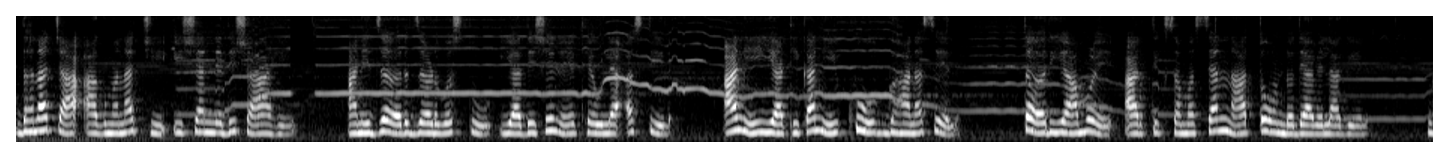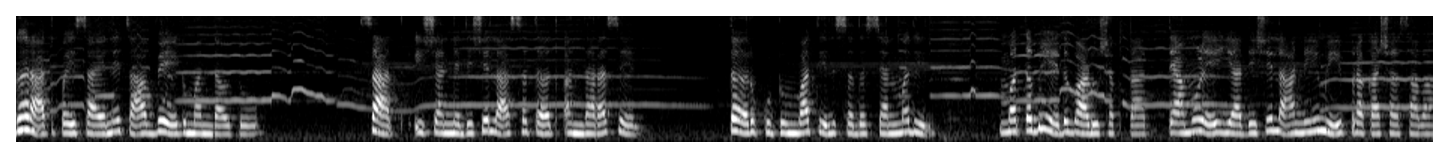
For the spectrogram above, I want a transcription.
धनाच्या आगमनाची ईशान्य दिशा आहे आणि जर जड वस्तू या दिशेने ठेवल्या असतील आणि या ठिकाणी खूप घाण असेल तर यामुळे आर्थिक समस्यांना तोंड द्यावे लागेल. घरात पैसा येण्याचा वेग मंदावतो. सात ईशान्य दिशेला सतत अंधार असेल तर कुटुंबातील सदस्यांमधील मतभेद वाढू शकतात. त्यामुळे या दिशेला नेहमी प्रकाश असावा.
